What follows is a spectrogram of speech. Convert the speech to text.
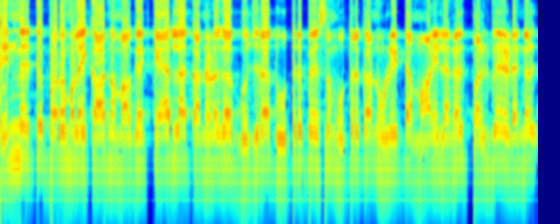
தென்மேற்கு பருவமழை காரணமாக கேரளா கர்நாடகா குஜராத் உத்தரப்பிரதேசம் உத்தரகாண்ட் உள்ளிட்ட மாநிலங்கள் பல்வேறு இடங்கள்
